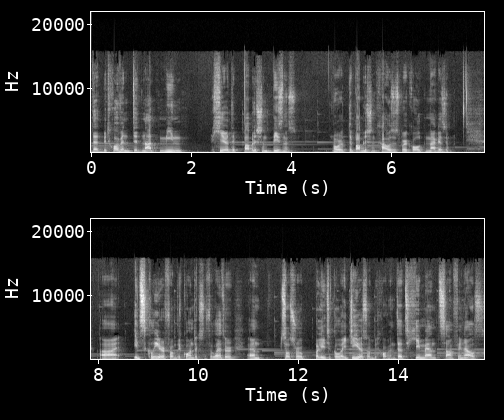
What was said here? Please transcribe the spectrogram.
that Beethoven did not mean here the publishing business, or the publishing houses were called magazine. Uh, it's clear from the context of the letter and socio-political ideas of Beethoven that he meant something else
